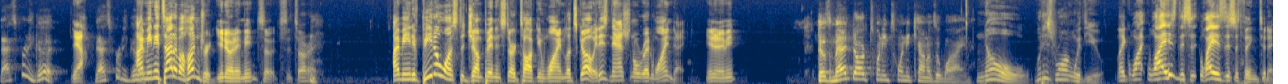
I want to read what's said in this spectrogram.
That's pretty good. Yeah. That's pretty good. I mean, it's out of 100, you know what I mean? So it's it's all right. I mean, if Beto wants to jump in and start talking wine, let's go. It is National Red Wine Day. You know what I mean? does Mad Dog 2020 count as a wine? No. What is wrong with you? Like why why is this why is this a thing today?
